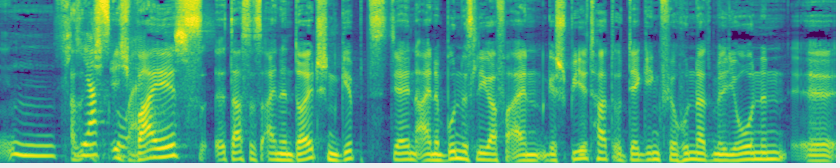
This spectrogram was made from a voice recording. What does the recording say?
ein Fiasko. Also ich, ich weiß, dass es einen Deutschen gibt, der in einem Bundesliga-Verein gespielt hat und der ging für 100 Millionen äh,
